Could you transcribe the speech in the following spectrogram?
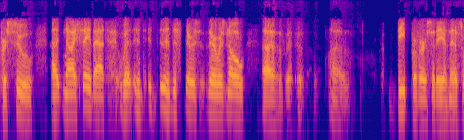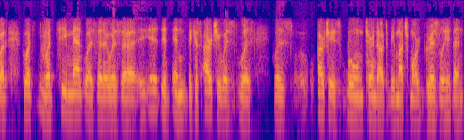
pursue. Uh, now I say that with, it, it, this, there was there was no uh, uh, deep perversity in this. What what what he meant was that it was uh, and because Archie was was was Archie's wound turned out to be much more grisly than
